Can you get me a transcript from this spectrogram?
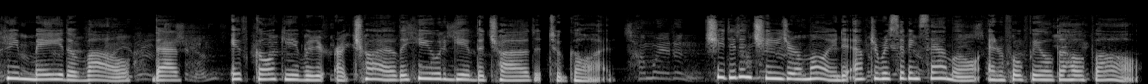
he made a vow that if God gave a child, he would give the child to God. She didn't change her mind after receiving Samuel and fulfilled her vow.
